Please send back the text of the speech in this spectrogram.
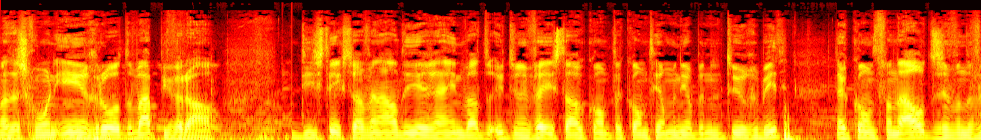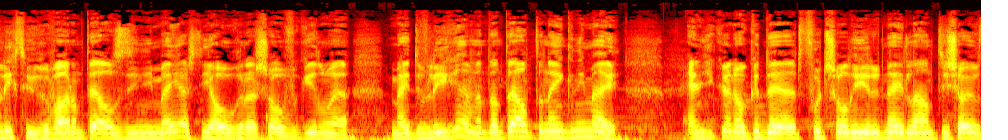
Maar dat is gewoon één grote wappieverhaal. Die stikstof en al die wat uit een veestal komt, dat komt helemaal niet op het natuurgebied. Dat komt van de auto's en van de vliegtuigen. Waarom tellen ze die niet mee als die hoger dan zoveel kilometer vliegen? Want dan telt het in één keer niet mee. En je kunt ook het, het voedsel hier uit Nederland, die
